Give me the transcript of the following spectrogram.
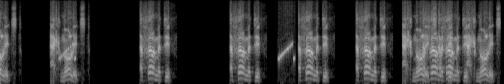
Acknowledged. Acknowledged. Affirmative. Affirmative. Affirmative. Affirmative. Acknowledged. Affirmative. Acknowledged.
